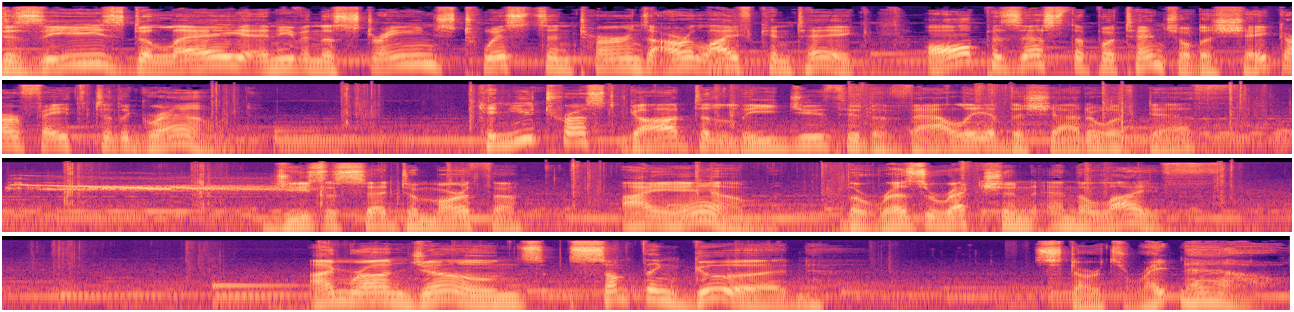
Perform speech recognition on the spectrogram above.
Disease, delay, and even the strange twists and turns our life can take all possess the potential to shake our faith to the ground. Can you trust God to lead you through the valley of the shadow of death? Jesus said to Martha, I am the resurrection and the life. I'm Ron Jones. Something good starts right now.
